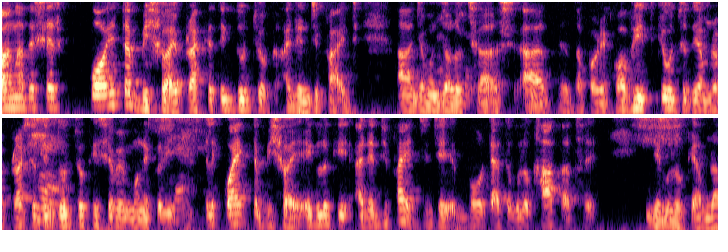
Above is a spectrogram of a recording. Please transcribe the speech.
বাংলাদেশের কয়টা বিষয় প্রাকৃতিক দুর্যোগ আইডেন্টিফাইড যেমন আচ্ছা। জলোচ্ছ্বাস তারপরে কোভিড কেও যদি আমরা প্রাকৃতিক হ্যাঁ। দুর্যোগ হিসেবে মনে করি হ্যাঁ। তাহলে কয়েকটা বিষয় এগুলো কি আইডেন্টিফাইড যে মোট এতগুলো খাত আছে যেগুলোকে আমরা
